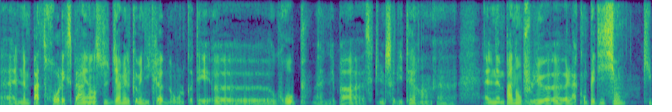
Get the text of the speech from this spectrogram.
Elle n'aime pas trop l'expérience du Jamel Comedy Club, bon le côté euh, groupe, elle n'est pas, c'est une solitaire. Hein. Euh, elle n'aime pas non plus la compétition qui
